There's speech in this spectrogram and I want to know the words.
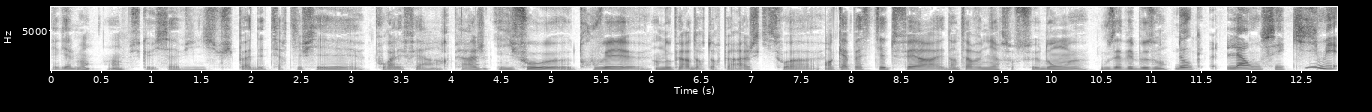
également, hein, puisqu'il ne suffit pas d'être certifié pour aller faire un repérage. Et il faut euh, trouver un opérateur de repérage qui soit en capacité de faire et d'intervenir sur ce dont euh, vous avez besoin. Donc là, on sait qui, mais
